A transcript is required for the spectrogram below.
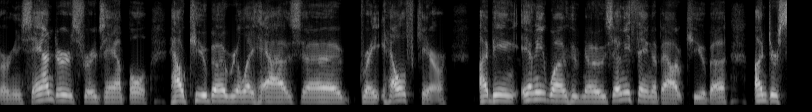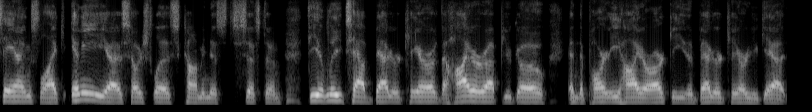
Bernie Sanders, for example, how Cuba really has uh, great health care. I mean, anyone who knows anything about Cuba understands, like any uh, socialist communist system, the elites have better care. The higher up you go in the party hierarchy, the better care you get.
